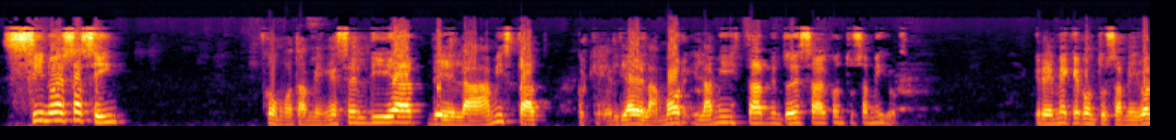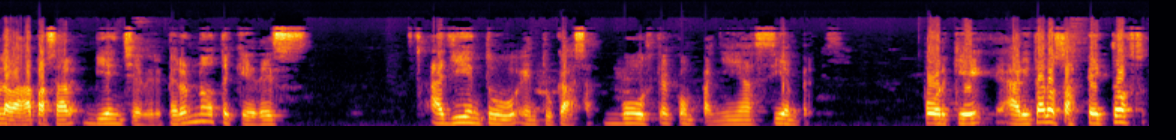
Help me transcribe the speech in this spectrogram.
Si no es así, como también es el día de la amistad, porque es el día del amor y la amistad, entonces sal con tus amigos. Créeme que con tus amigos la vas a pasar bien chévere, pero no te quedes allí en tu, en tu casa. Busca compañía siempre, porque ahorita los aspectos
